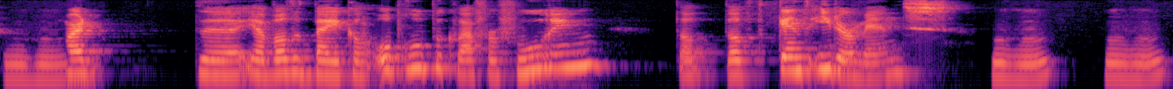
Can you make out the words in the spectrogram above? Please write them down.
Mm -hmm. Maar de, ja, wat het bij je kan oproepen qua vervoering, dat, dat kent ieder mens. Mm -hmm. Mm -hmm.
